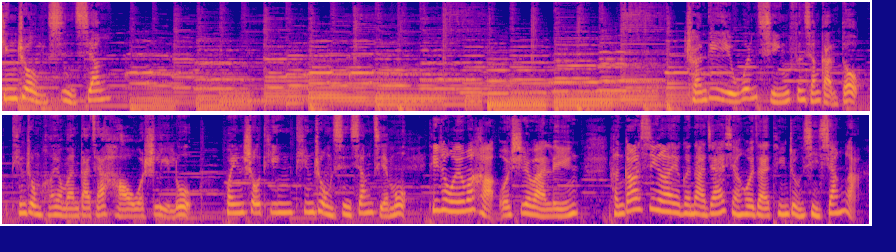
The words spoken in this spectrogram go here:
听众信箱，传递温情，分享感动。听众朋友们，大家好，我是李璐，欢迎收听《听众信箱》节目。听众朋友们好，我是婉玲，很高兴啊，又跟大家相会在《听众信箱》了。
